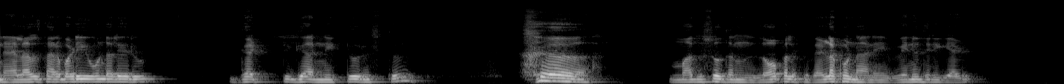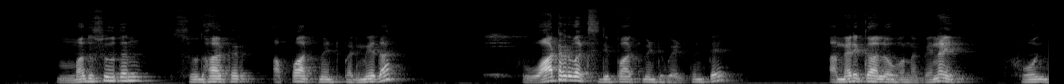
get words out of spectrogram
నెలల తరబడి ఉండలేరు. గట్టిగా నిట్టూరుస్తూ మధుసూదన్ లోపలికి వెళ్ళకుండానే వెనుదిరిగాడు. మధుసూదన్ సుధాకర్ అపార్ట్మెంట్ పని మీద వాటర్ వర్క్స్ డిపార్ట్మెంట్కి వెళ్తుంటే అమెరికాలో ఉన్న వినయ్ ఫోన్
